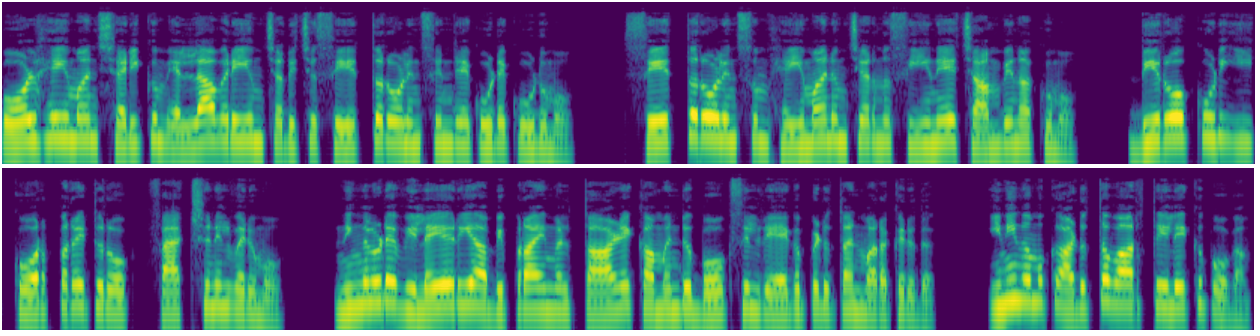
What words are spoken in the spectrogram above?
പോൾ ഹെയ്മാൻ ശരിക്കും എല്ലാവരെയും ചതിച്ച് സേത്ത് റോളിൻസിന്റെ കൂടെ കൂടുമോ? സേത്ത് റോളിൻസും ഹെയ്മാനും ചേർന്ന് സീനയെ ചാമ്പ്യനാക്കുമോ? ദി റോക്ക് കൂടി ഈ കോർപ്പറേറ്റ് റോക്ക് ഫാക്ഷനിൽ വരുമോ? നിങ്ങളുടെ വിലയേറിയ അഭിപ്രായങ്ങൾ താഴെ കമന്റ് ബോക്സിൽ രേഖപ്പെടുത്താൻ മറക്കരുത്. ഇനി നമുക്ക് അടുത്ത വാർത്തയിലേക്ക് പോകാം.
